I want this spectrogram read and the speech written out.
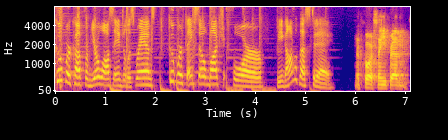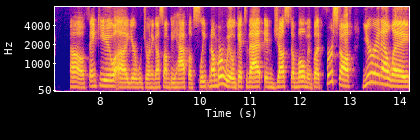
Cooper Kupp from your Los Angeles Rams. Cooper, thanks so much for being on with us today. Of course. Thank you for having me. Oh, thank you. Uh, you're joining us on behalf of Sleep Number. We'll get to that in just a moment. But first off, you're in LA.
